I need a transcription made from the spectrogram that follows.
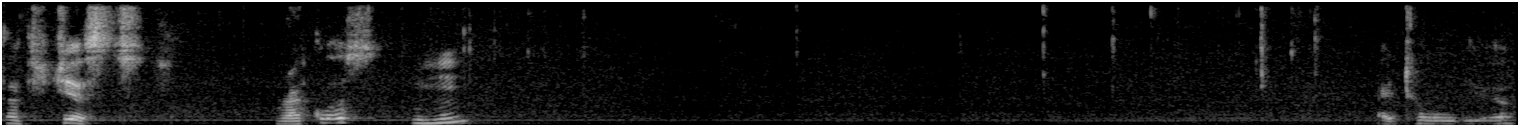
That's just reckless. Mm-hmm. I told you.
